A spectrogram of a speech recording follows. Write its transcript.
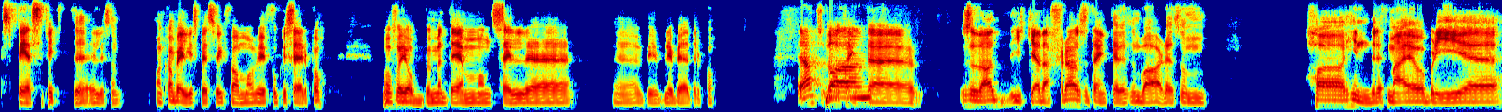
spesifikt liksom, Man kan velge spesifikt hva man vil fokusere på. Man får jobbe med det man selv vil bli bedre på. Ja, så da tenkte jeg så da gikk jeg derfra og så tenkte jeg liksom hva er det som har hindret meg å bli eh,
